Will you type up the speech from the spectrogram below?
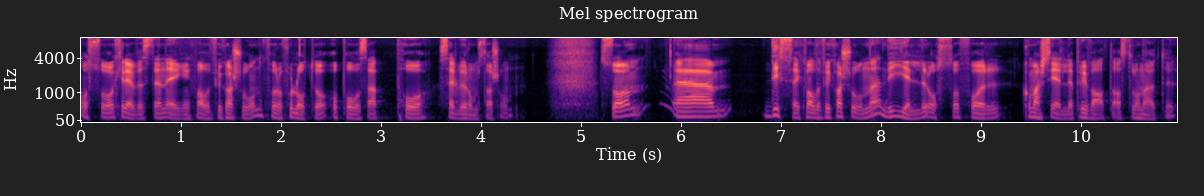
Og så kreves det en egen kvalifikasjon for å få lov til å oppholde seg på selve romstasjonen. Så eh, disse kvalifikasjonene de gjelder også for kommersielle private astronauter.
